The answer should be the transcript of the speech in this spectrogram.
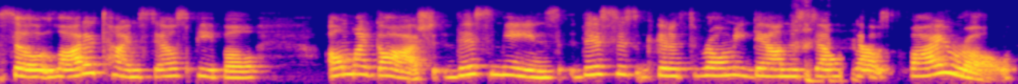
So, a lot of times, salespeople, oh my gosh, this means this is going to throw me down the self doubt spiral.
